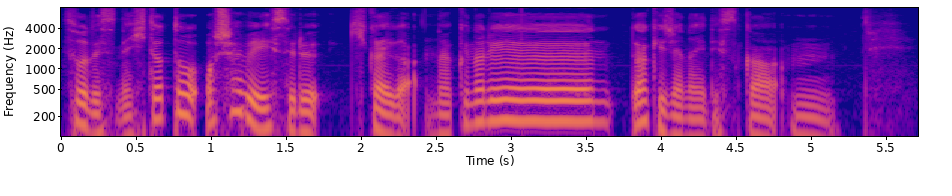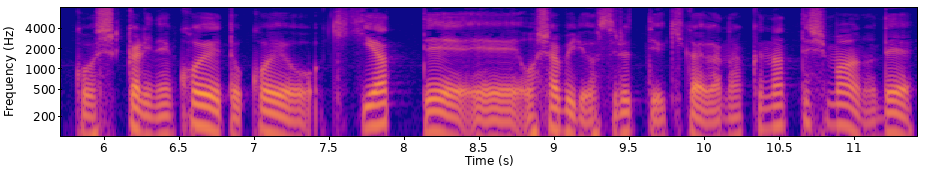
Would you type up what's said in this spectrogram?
そうですね、人とおしゃべりする機会がなくなるわけじゃないですか。うん。こう、しっかりね、声と声を聞き合って、えー、おしゃべりをするっていう機会がなくなってしまうので、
